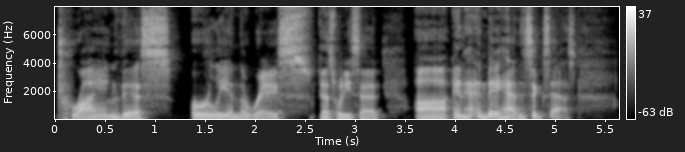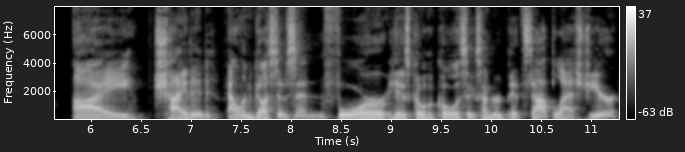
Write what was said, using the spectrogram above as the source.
trying this early in the race. That's what he said, uh, and and they had success. I chided Alan Gustafson for his Coca Cola 600 pit stop last year,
